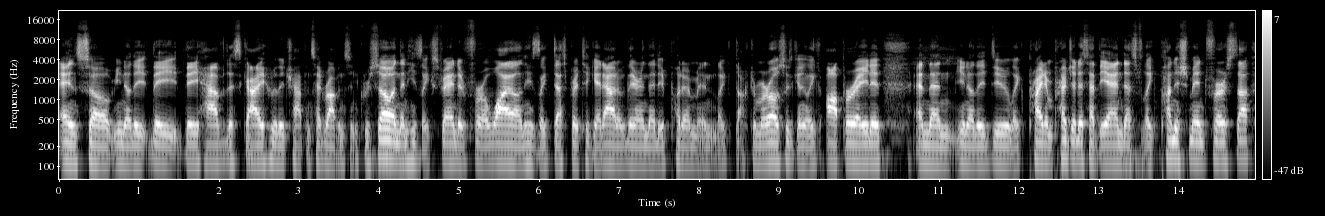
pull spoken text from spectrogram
and so you know they they they have this guy who they trap inside Robinson Crusoe, and then he's like stranded for a while, and he's like desperate to get out of there, and then they put him in like Doctor Moreau, so he's getting like operated, and then you know they do like Pride and Prejudice at the end as like punishment for stuff.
